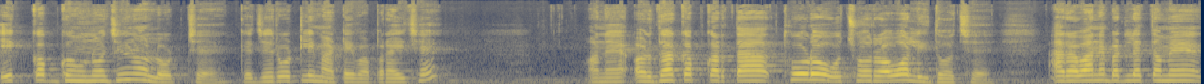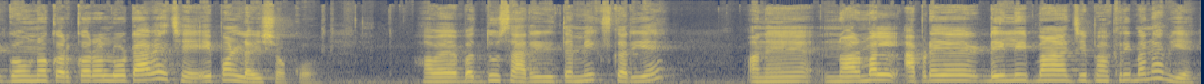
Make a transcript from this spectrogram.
એક કપ ઘઉંનો ઝીણો લોટ છે કે જે રોટલી માટે વપરાય છે. અને અડધા કપ કરતાં થોડો ઓછો રવો લીધો છે. આ રવાને બદલે તમે ઘઉંનો કરકરો લોટ આવે છે એ પણ લઈ શકો. હવે બધું સારી રીતે મિક્સ કરીએ. અને નોર્મલ આપણે ડેલીમાં જે ભાખરી બનાવીએ,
